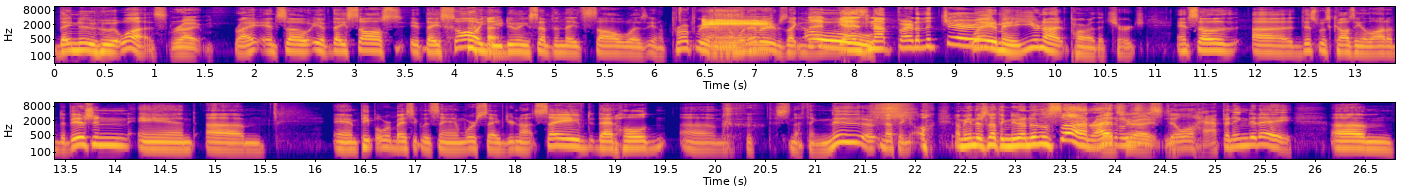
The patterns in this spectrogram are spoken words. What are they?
they knew who it was Right. right? And so if they saw if they saw you doing something they saw was inappropriate or whatever, it was like, That oh, guy's not part of the church. wait a minute, you're not part of the church. And so uh, this was causing a lot of division, and um, and people were basically saying, "We're saved, you're not saved." That whole um, there's nothing new, or nothing. I mean, there's nothing new under the sun, right? That's It was right. Still happening today. Um,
